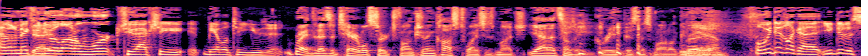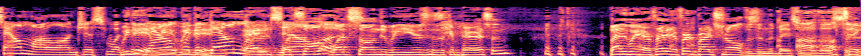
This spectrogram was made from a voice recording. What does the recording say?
I'm going to make That- you do a lot of work to actually be able to use it. Right, that has a terrible search function and costs twice as much. Yeah, that sounds like a great business model. Right. job. Well, we did like a you did a sound model on just what We the did. down, we, we what did. the download And sound what song? was. What song did we use as a comparison? By the way, our friend, our friend Brian Chenault is in the basement I'll, with us. I'll so take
